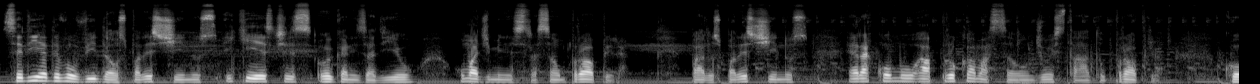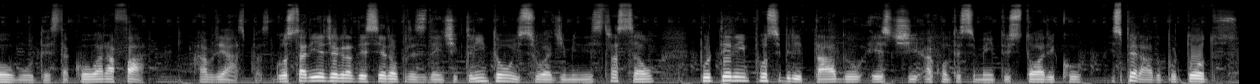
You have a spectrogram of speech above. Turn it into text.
seria devolvida aos palestinos e que estes organizariam uma administração própria. Para os palestinos, era como a proclamação de um Estado próprio, como destacou Arafat. Gostaria de agradecer ao presidente Clinton e sua administração por terem possibilitado este acontecimento histórico esperado por todos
